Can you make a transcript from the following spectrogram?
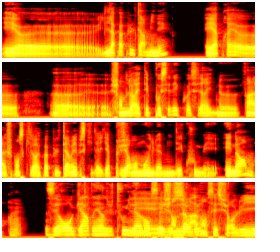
Et euh, il n'a pas pu le terminer. Et après, Chandler était possédé, quoi. C'est-à-dire, il ne, enfin, je pense qu'il aurait pas pu le terminer parce qu'il a, il y a plusieurs moments où il lui a mis des coups mais énormes. Zéro garde, rien du tout, il Et avançait juste Chandler sur lui. avançait sur lui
